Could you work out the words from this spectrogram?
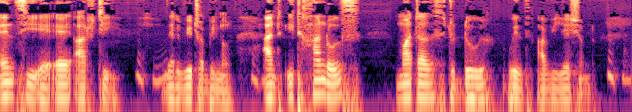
NCAART, Mm-hmm. the review tribunal, and it handles matters to do with aviation. Mm-hmm.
